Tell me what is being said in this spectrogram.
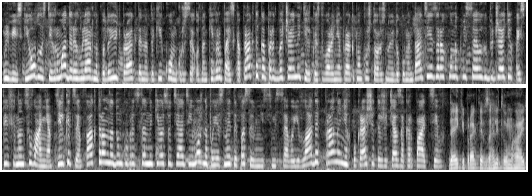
У Львівській області громади регулярно подають проекти на такі конкурси. Однак європейська практика передбачає не тільки створення проектно-кошторисної документації за рахунок місцевих бюджетів, а й співфінансування. Тільки цим фактором, на думку представників асоціації, можна пояснити пасивність місцевої влади в прагненнях покращити життя закарпатців. Деякі проекти взагалі-то вимагають.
